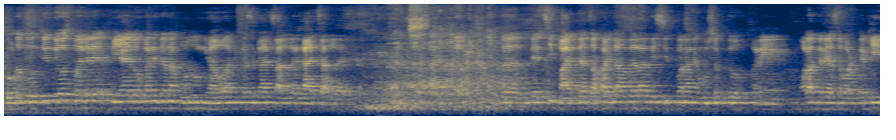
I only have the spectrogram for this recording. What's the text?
थोडं दोन तीन दिवस पहिले पी आय लोकांनी त्यांना बोलून घ्यावं आणि कसं काय चाललंय काय चाललंय. तर त्याची त्याचा फायदा आपल्याला निश्चितपणाने होऊ शकतो. आणि मला तरी असं वाटतं की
